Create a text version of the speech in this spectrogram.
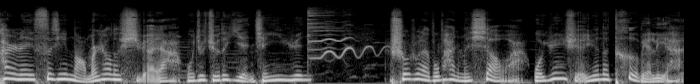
看着那司机脑门上的血呀，我就觉得眼前一晕。说出来不怕你们笑话，我晕血晕的特别厉害。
